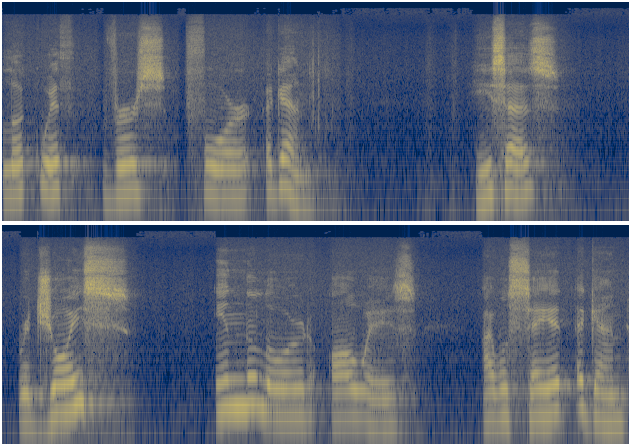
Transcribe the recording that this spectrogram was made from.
Look with verse 4 again. He says, Rejoice in the Lord always. I will say it again.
